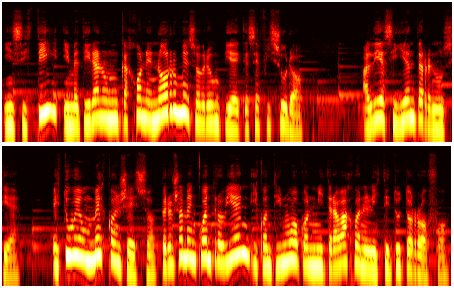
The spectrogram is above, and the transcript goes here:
Insistí y me tiraron un cajón enorme sobre un pie que se fisuró. Al día siguiente renuncié. Estuve un mes con yeso, pero ya me encuentro bien y continúo con mi trabajo en el Instituto Rofo.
